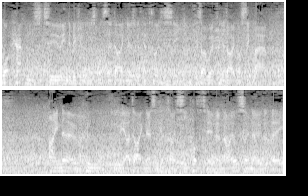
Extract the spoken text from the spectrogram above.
what happens to individuals once they're diagnosed with hepatitis C. Because I work in a diagnostic lab, I know who we are diagnosing hepatitis C positive, and I also know that they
